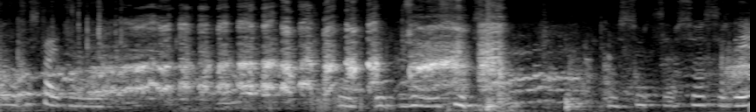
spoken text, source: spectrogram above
Ну, пускайте мене. О, тут вже несуться. Несуться, все сидить.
